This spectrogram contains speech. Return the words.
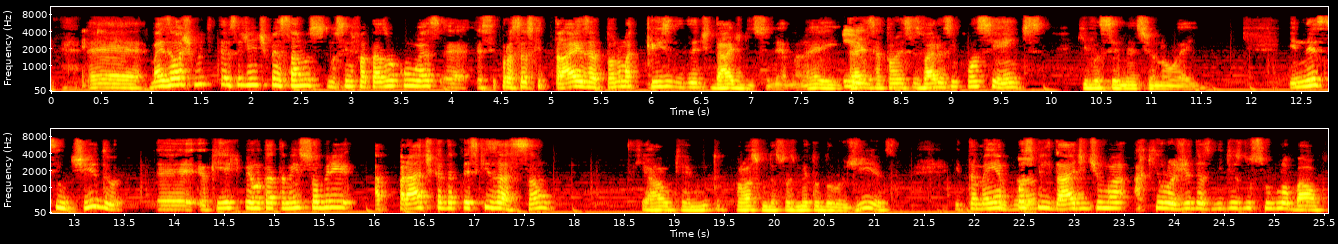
é, mas eu acho muito interessante a gente pensar no, no Cine Fantasma com esse, é, esse, processo que traz à tona uma crise de identidade do cinema, né? E Isso. traz à tona esses vários inconscientes que você mencionou aí. E nesse sentido, é, eu queria te perguntar também sobre a prática da pesquisação, que é algo que é muito próximo das suas metodologias, e também a uhum. possibilidade de uma arqueologia das mídias do sul global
